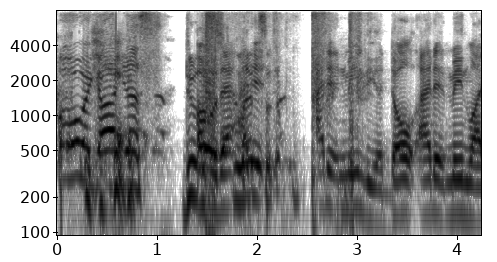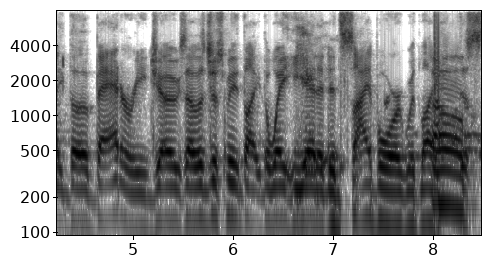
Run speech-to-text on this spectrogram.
Oh my god, Yes. yes, dude. Oh, that I didn't, I didn't mean the adult. I didn't mean like the battery jokes. I was just mean like the way he edited Cyborg with like Oh. this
